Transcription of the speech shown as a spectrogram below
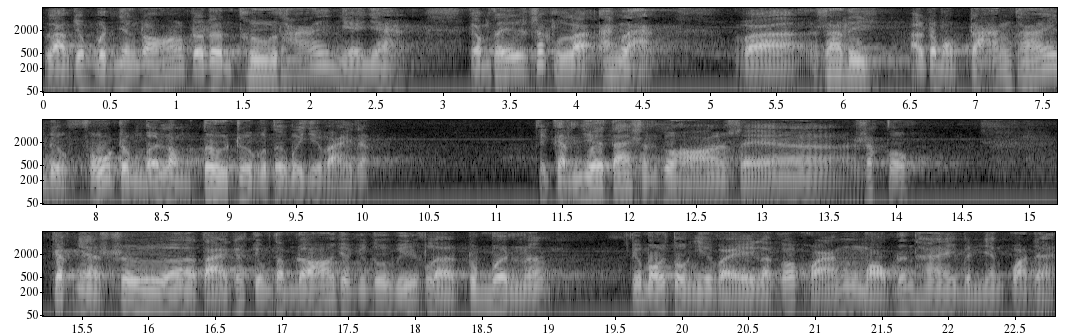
làm cho bệnh nhân đó trở nên thư thái, nhẹ nhàng, cảm thấy rất là an lạc và ra đi ở trong một trạng thái được phủ trùm bởi lòng từ trường của từ bi như vậy đó. Thì cảnh giới tái sanh của họ sẽ rất tốt các nhà sư ờ, tại các trung tâm đó cho chúng tôi biết là trung bình đó, cứ mỗi tuần như vậy là có khoảng 1 đến 2 bệnh nhân qua đời.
